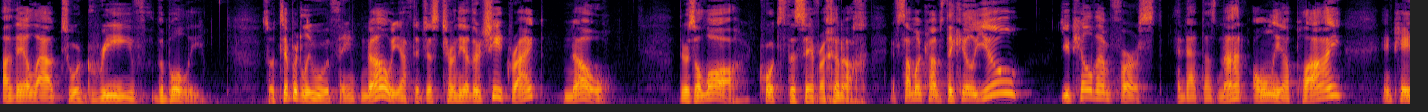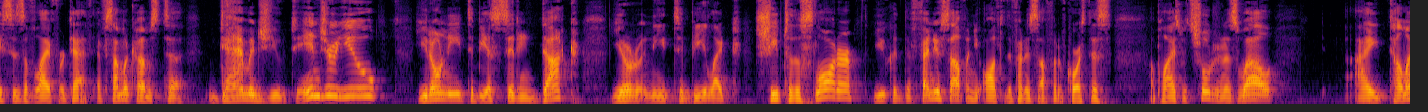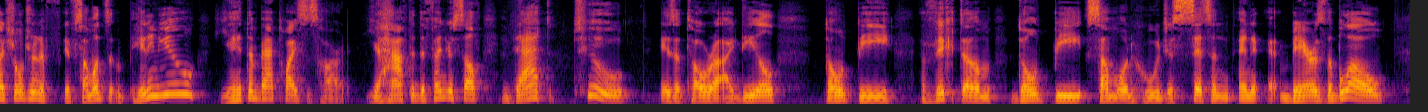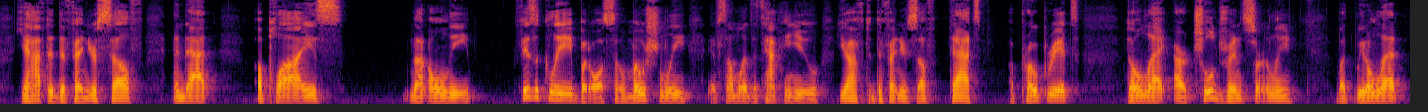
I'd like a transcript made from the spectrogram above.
Are they allowed to aggrieve the bully? So typically we would think, no, you have to just turn the other cheek, right? No. There's a law, quotes the Sefer Chinuch. If someone comes to kill you, you kill them first. And that does not only apply in cases of life or death. If someone comes to damage you, to injure you, you don't need to be a sitting duck. You don't need to be like sheep to the slaughter. You could defend yourself and you ought to defend yourself. And of course, this applies with children as well. I tell my children if, if someone's hitting you, you hit them back twice as hard. You have to defend yourself. That too is a Torah ideal. Don't be a victim. Don't be someone who just sits and, and bears the blow. You have to defend yourself. And that applies not only physically, but also emotionally. If someone's attacking you, you have to defend yourself. That's appropriate. Don't let our children, certainly, but we don't let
